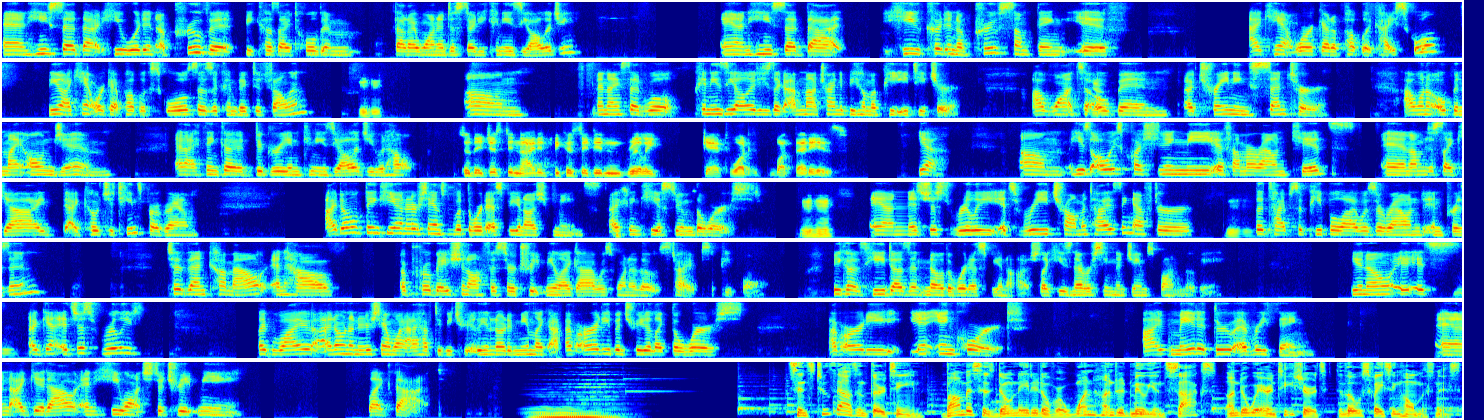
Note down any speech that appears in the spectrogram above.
And he said that he wouldn't approve it because I told him that I wanted to study kinesiology. And he said that he couldn't approve something if I can't work at a public high school. You know, I can't work at public schools as a convicted felon. Mm-hmm. Um, and I said, well, kinesiology, he's like, I'm not trying to become a PE teacher. I want to yeah. open a training center. I want to open my own gym. And I think a degree in kinesiology would help. So they just denied it because they didn't really get what what that is. Yeah. Um, he's always questioning me if I'm around kids. And I'm just like, yeah, I, I coach a teens program. I don't think he understands what the word espionage means. I think he assumed the worst. Mm-hmm. And it's just really, it's re traumatizing after mm-hmm. the types of people I was around in prison. to then come out and have a probation officer treat me like I was one of those types of people because he doesn't know the word espionage. Like he's never seen the James Bond movie. You know, it, it's again, it's just really like why I don't understand why I have to be treated. You know what I mean? Like I've already been treated like the worst. I've already in, in court. I made it through everything. And I get out and he wants to treat me like that. Since 2013, Bombas has donated over 100 million socks, underwear, and t shirts to those facing homelessness.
